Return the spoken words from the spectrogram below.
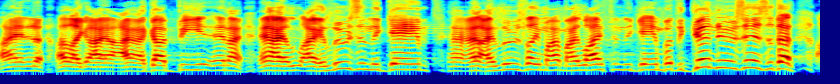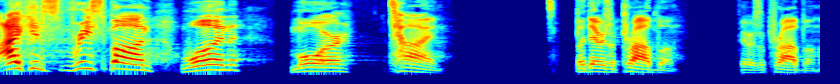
I ended up, I like, I, I got beat and I, and I, I lose in the game. And I lose like my, my life in the game. But the good news is that I can respawn one more time. But there was a problem. There was a problem.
